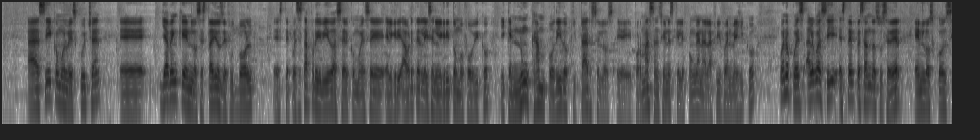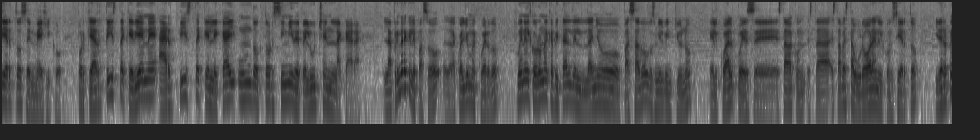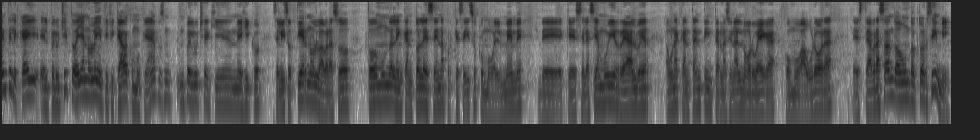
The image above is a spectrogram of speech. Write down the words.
Así como lo escuchan, eh, ya ven que en los estadios de fútbol este, pues está prohibido hacer como ese, el, ahorita le dicen el grito homofóbico y que nunca han podido quitárselos eh, por más sanciones que le pongan a la FIFA en México. Bueno, pues algo así está empezando a suceder en los conciertos en México. Porque artista que viene, artista que le cae un doctor Simi de peluche en la cara. La primera que le pasó, de la cual yo me acuerdo, fue en el Corona Capital del año pasado, 2021, el cual pues eh, estaba, con, estaba esta Aurora en el concierto y de repente le cae el peluchito. Ella no lo identificaba como que, ah, pues un, un peluche aquí en México. Se le hizo tierno, lo abrazó. Todo el mundo le encantó la escena porque se hizo como el meme de que se le hacía muy real ver a una cantante internacional noruega como Aurora este, abrazando a un doctor Simi.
